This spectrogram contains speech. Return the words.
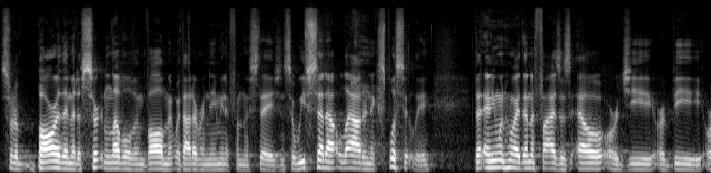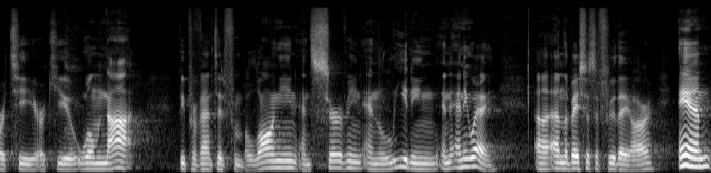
sort of bar them at a certain level of involvement without ever naming it from the stage. And so we've said out loud and explicitly that anyone who identifies as L or G or B or T or Q will not be prevented from belonging and serving and leading in any way uh, on the basis of who they are. And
